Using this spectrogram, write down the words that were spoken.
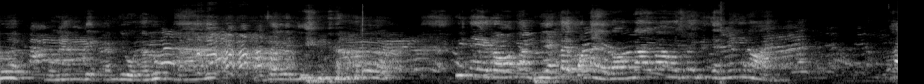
ลูกหนูยังเด็กกันอยู่นะลูกนะใจเย็นๆนะลูกพี่เนร้องย่างเพี้ยนเลยคนไหนร้องได้บ้างมาช่วยพี่เจนนี่หน่อย ใคร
